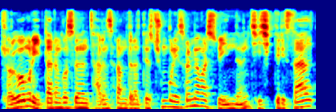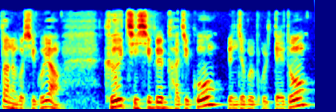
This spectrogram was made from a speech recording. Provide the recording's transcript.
결과물이 있다는 것은 다른 사람들한테 충분히 설명할 수 있는 지식들이 쌓였다는 것이고요. 그 지식을 가지고 면접을 볼 때도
